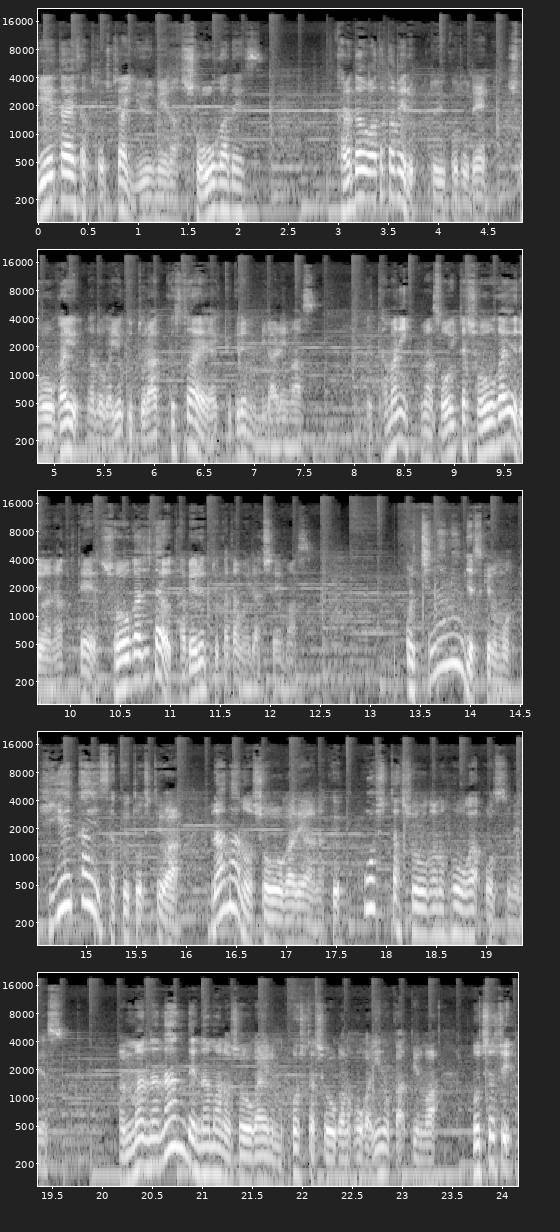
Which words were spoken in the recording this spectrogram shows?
冷え対策としては有名な生姜です。体を温めるということで、生姜湯などがよくドラッグストアや薬局でも見られます。たまに、まあそういった生姜湯ではなくて、生姜自体を食べるという方もいらっしゃいます。これちなみにですけども、冷え対策としては、生の生姜ではなく、干した生姜の方がおすすめです。まあ、なんで生の生姜よりも干した生姜の方がいいのかっていうのは、後々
